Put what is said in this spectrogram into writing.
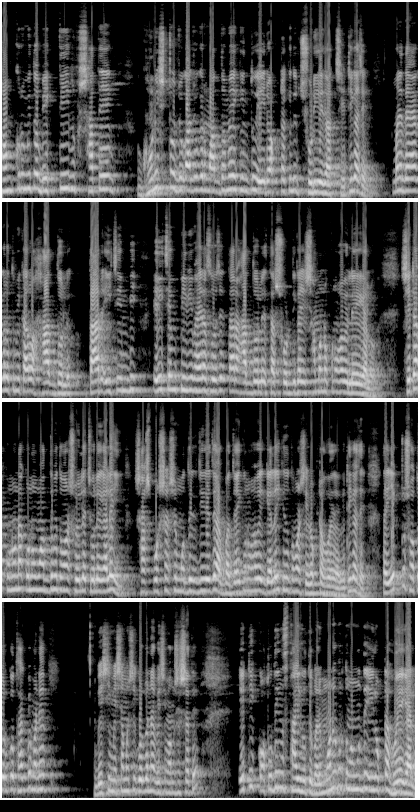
সংক্রমিত ব্যক্তির সাথে ঘনিষ্ঠ যোগাযোগের মাধ্যমে কিন্তু এই রোগটা কিন্তু ছড়িয়ে যাচ্ছে, ঠিক আছে? মানে দেখা গেলো তুমি কারও হাত ধরলে, তার H MB H M PV virus হয়েছে, তার হাত ধরলে, তার সর্দি কাশি সামান্য কোনোভাবে লেগে গেল। সেটা কোনো না কোনো মাধ্যমে তোমার শরীরে চলে গেলেই শ্বাস প্রশ্বাসের মধ্যে দিয়ে যাক বা যাই কোনোভাবে গেলেই কিন্তু তোমার সেই রোগটা হয়ে যাবে, ঠিক আছে? তাই একটু সতর্ক থাকবে মানে বেশি মেশামেশি করবে না, বেশি মানুষের সাথে। এটি কতদিন স্থায়ী হতে পারে? মনে করো তোমার মধ্যে এই রোগটা হয়ে গেল।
